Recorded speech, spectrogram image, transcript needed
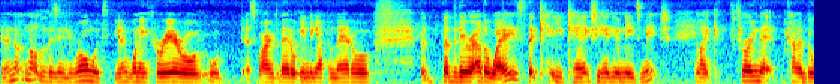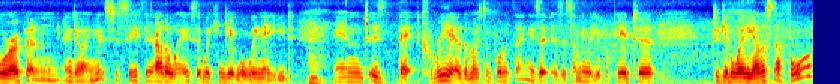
you know, not not that there's anything wrong with, you know, wanting a career or, or aspiring to that or ending up in that or but but there are other ways that ca you can actually have your needs met. Like throwing that kind of door open and going, let's just see if there are other ways that we can get what we need. Hmm. And is that career the most important thing? Is it is it something that you're prepared to to give away the other stuff for?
